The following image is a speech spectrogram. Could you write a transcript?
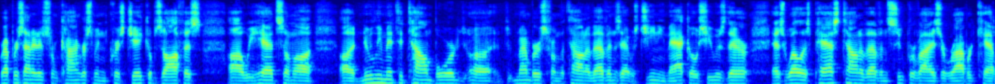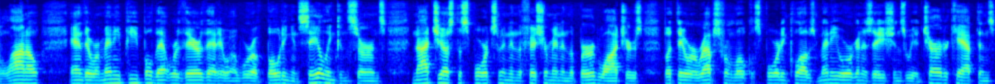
representatives from Congressman Chris Jacobs' office. Uh, we had some uh, uh newly minted town board uh, members from the town of Evans. That was Jeannie Macco. She was there, as well as past town of Evans supervisor Robert Catalano. And there were many people that were there that were of boating and sailing concerns, not just the sportsmen and the fishermen and the bird watchers, but there were reps from local sporting clubs, many organizations. We had charter captains.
